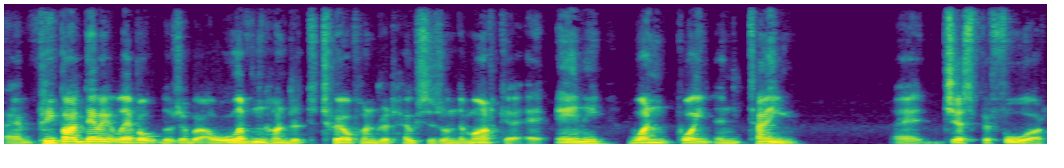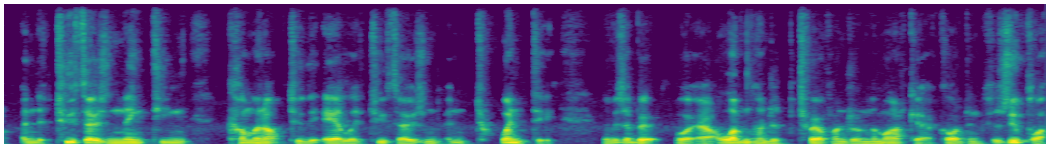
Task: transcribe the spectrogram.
Um, pre-pandemic level, there's about 1,100 to 1,200 houses on the market at any one point in time, uh, just before in the 2019 coming up to the early 2020 there was about 1,100 to 1,200 on the market, according to Zoopla.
